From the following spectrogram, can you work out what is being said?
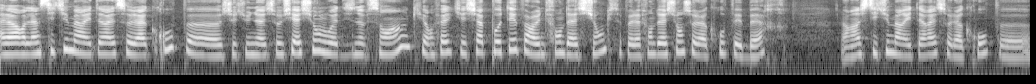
Alors l'Institut Marie-Thérèse Solacroup, euh, c'est une association loi de 1901 qui en fait qui est chapeautée par une fondation qui s'appelle la Fondation Solacroup Hébert. Alors Institut Marie-Thérèse Solacroup, euh,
